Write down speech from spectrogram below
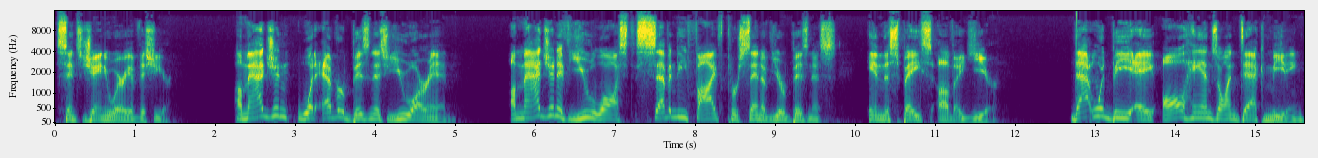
since January of this year. Imagine whatever business you are in. Imagine if you lost 75% of your business in the space of a year. That would be a all hands on deck meeting.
